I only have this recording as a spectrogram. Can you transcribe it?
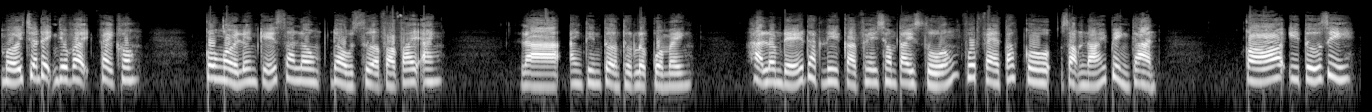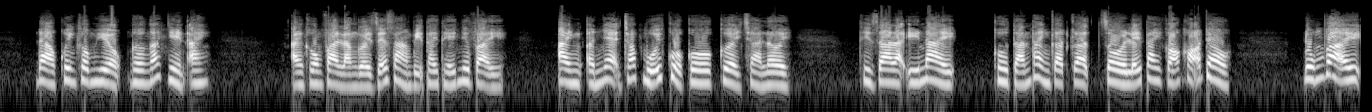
mới chấn định như vậy phải không? Cô ngồi lên ghế salon, đầu dựa vào vai anh. Là anh tin tưởng thực lực của mình. Hạ Lâm Đế đặt ly cà phê trong tay xuống, vuốt ve tóc cô, giọng nói bình thản. "Có ý tứ gì?" Đào Khuynh không hiểu, ngơ ngác nhìn anh. Anh không phải là người dễ dàng bị thay thế như vậy. Anh ấn nhẹ chóp mũi của cô, cười trả lời. Thì ra là ý này, cô tán thành gật gật rồi lấy tay gõ gõ đầu. Đúng vậy,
